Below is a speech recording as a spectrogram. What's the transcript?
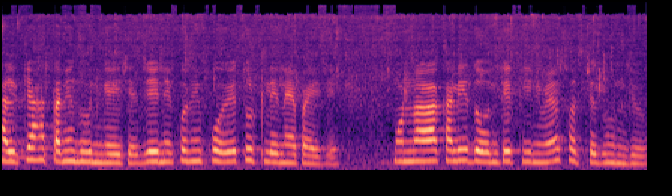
हलक्या हाताने धुवून घ्यायचे जेणेकरून हे पोहे तुटले नाही पाहिजे. उन्हाळाखाली दोन ते तीन वेळा स्वच्छ धुवून घेऊ.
